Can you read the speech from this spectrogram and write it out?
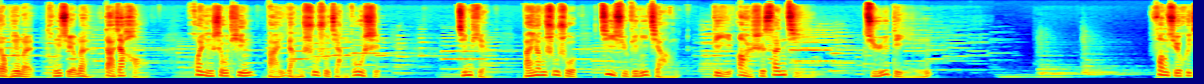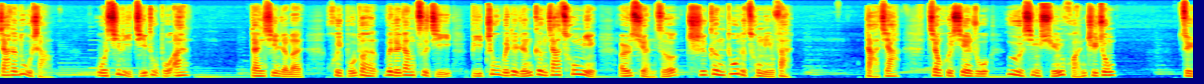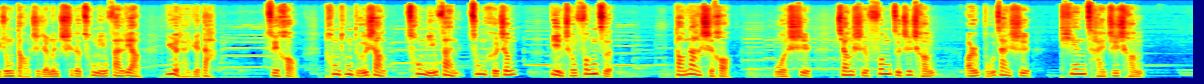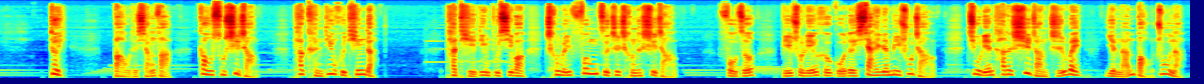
小朋友们、同学们，大家好，欢迎收听白羊叔叔讲故事。今天，白羊叔叔继续给你讲第二十三集《绝顶》。放学回家的路上，我心里极度不安，担心人们会不断为了让自己比周围的人更加聪明而选择吃更多的聪明饭，大家将会陷入恶性循环之中。最终导致人们吃的聪明饭量越来越大，最后通通得上聪明饭综合征，变成疯子。到那时候，我市将是疯子之城，而不再是天才之城。对，把我的想法告诉市长，他肯定会听的。他铁定不希望成为疯子之城的市长，否则别说联合国的下一任秘书长，就连他的市长职位也难保住呢。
